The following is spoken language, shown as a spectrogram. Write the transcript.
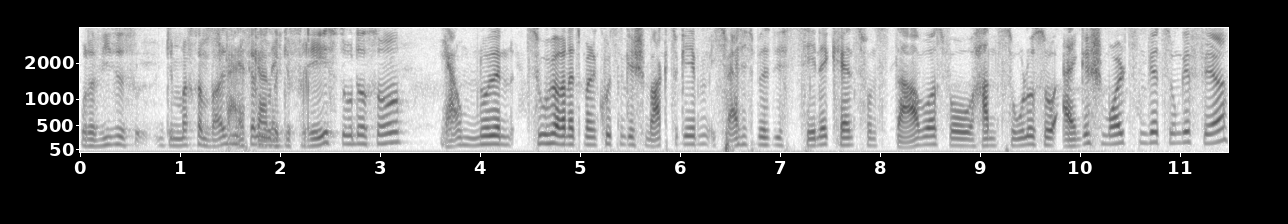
Oder wie sie es gemacht haben, weiß ich weiß nicht, gar gar nicht. Oder gefräst oder so. Ja, um nur den Zuhörern jetzt mal einen kurzen Geschmack zu geben, ich weiß nicht, ob du die Szene kennst von Star Wars, wo Han Solo so eingeschmolzen wird, so ungefähr.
